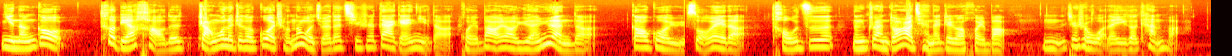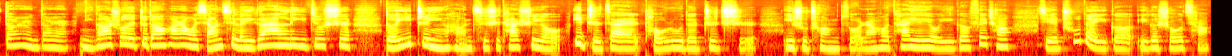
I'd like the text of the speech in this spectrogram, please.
你能够特别好的掌握了这个过程，那我觉得其实带给你的回报要远远的高过于所谓的。投资能赚多少钱的这个回报，嗯，这是我的一个看法。当然，当然，你刚刚说的这段话让我想起了一个案例，就是德意志银行，其实它是有一直在投入的支持艺术创作，然后它也有一个非常杰出的一个一个收藏，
